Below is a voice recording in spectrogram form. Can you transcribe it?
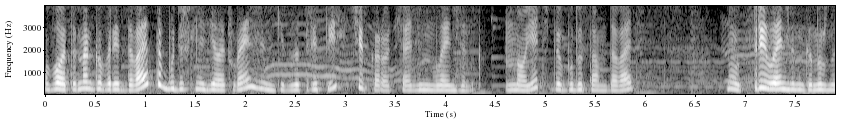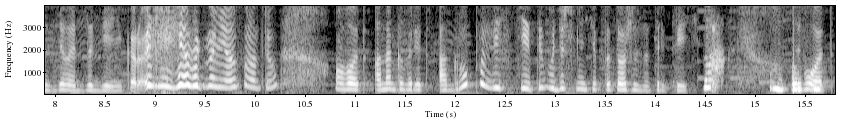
Вот, она говорит, давай ты будешь мне делать лендинги за три тысячи, короче, один лендинг, но я тебе буду там давать ну, три лендинга нужно сделать за день, короче. Я так на нее смотрю. Вот, она говорит, а группу вести ты будешь мне, типа, тоже за три тысячи. Вот,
